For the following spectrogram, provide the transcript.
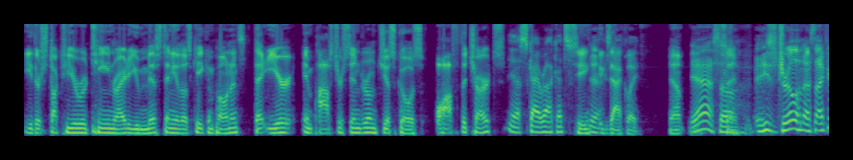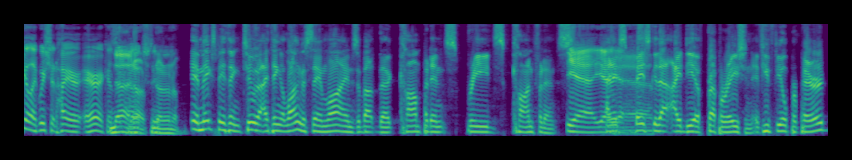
either stuck to your routine, right, or you missed any of those key components, that your imposter syndrome just goes off the charts? Yeah, skyrockets. See, Yeah. exactly. Yep. Yeah, so Same. he's drilling us. I feel like we should hire Eric as a No, no, coach. too. no, no, no. It makes me think too. I think along the same lines about the competence breeds confidence. Yeah, yeah, and yeah. it's basically that idea of preparation. If you feel prepared,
